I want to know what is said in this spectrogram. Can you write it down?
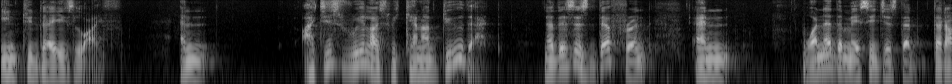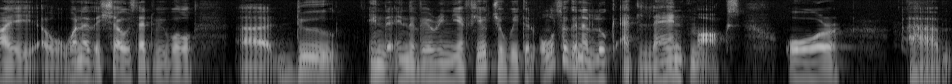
in today's life. And I just realized we cannot do that. Now, this is different. And one of the messages that, that I, uh, one of the shows that we will uh, do in the, in the very near future, we can also going to look at landmarks or um,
